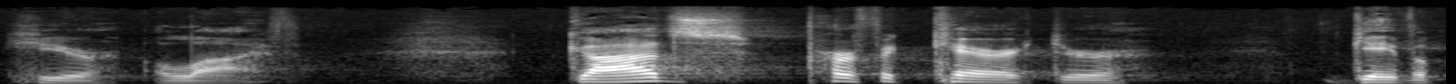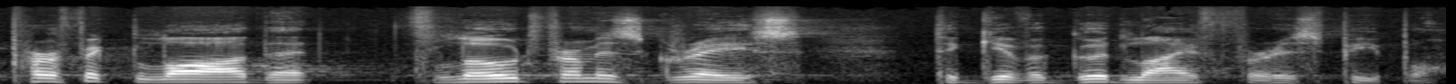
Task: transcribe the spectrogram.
here alive. God's perfect character gave a perfect law that flowed from his grace to give a good life for his people.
